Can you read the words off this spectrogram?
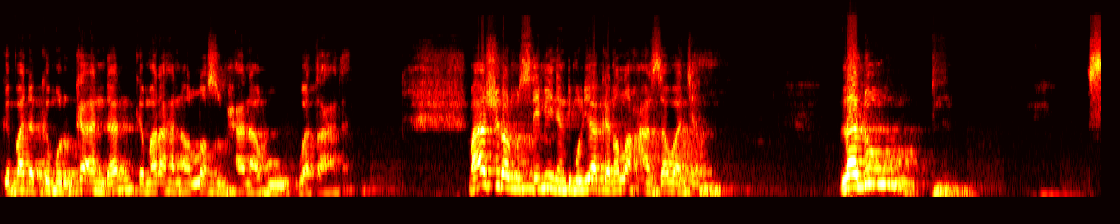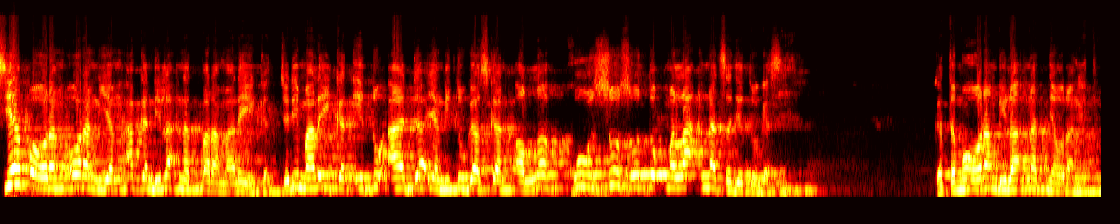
kepada kemurkaan dan kemarahan Allah Subhanahu wa taala. Ma'asyiral muslimin yang dimuliakan Allah Azza wa. Lalu Siapa orang-orang yang akan dilaknat para malaikat? Jadi malaikat itu ada yang ditugaskan Allah khusus untuk melaknat saja tugasnya. Ketemu orang dilaknatnya orang itu.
